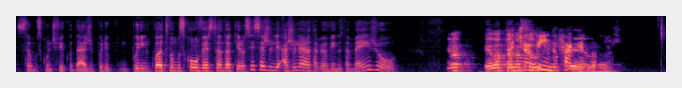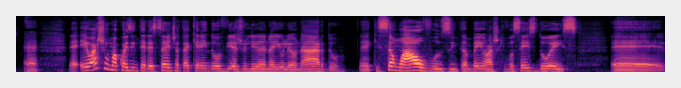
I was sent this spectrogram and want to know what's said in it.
estamos com dificuldade, por, por enquanto vamos conversando aqui. Não sei se a, Juli, a Juliana está me ouvindo também, Ju? Ela, tá na te sala ouvindo, Fabiola. É, é, eu acho uma coisa interessante, até querendo ouvir a Juliana e o Leonardo, é, que são alvos e também, eu acho que vocês dois, é,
